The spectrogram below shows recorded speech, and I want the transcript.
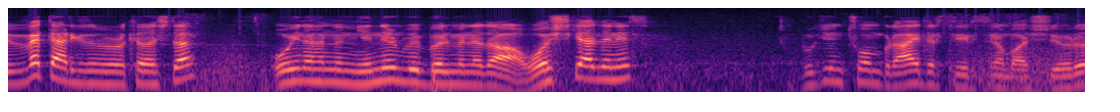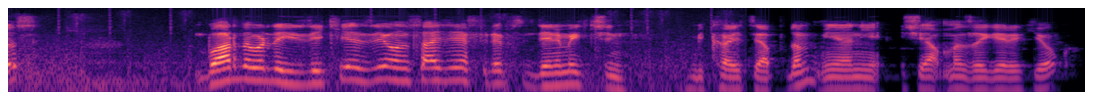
Evet herkese arkadaşlar. Oyun yeni bir bölümüne daha hoş geldiniz. Bugün Tomb Raider serisine başlıyoruz. Bu arada burada %2 yazıyor. Onu sadece Fraps'i denemek için bir kayıt yaptım. Yani şey yapmanıza gerek yok.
